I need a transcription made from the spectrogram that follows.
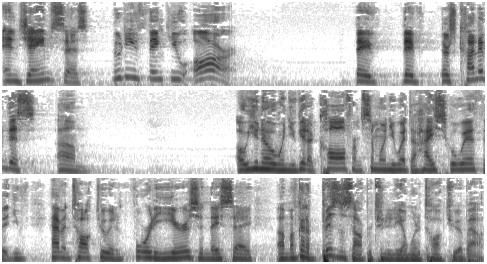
And James says, who do you think you are? They've, they've, there's kind of this, um, oh, you know, when you get a call from someone you went to high school with that you haven't talked to in 40 years and they say, um, I've got a business opportunity I want to talk to you about.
